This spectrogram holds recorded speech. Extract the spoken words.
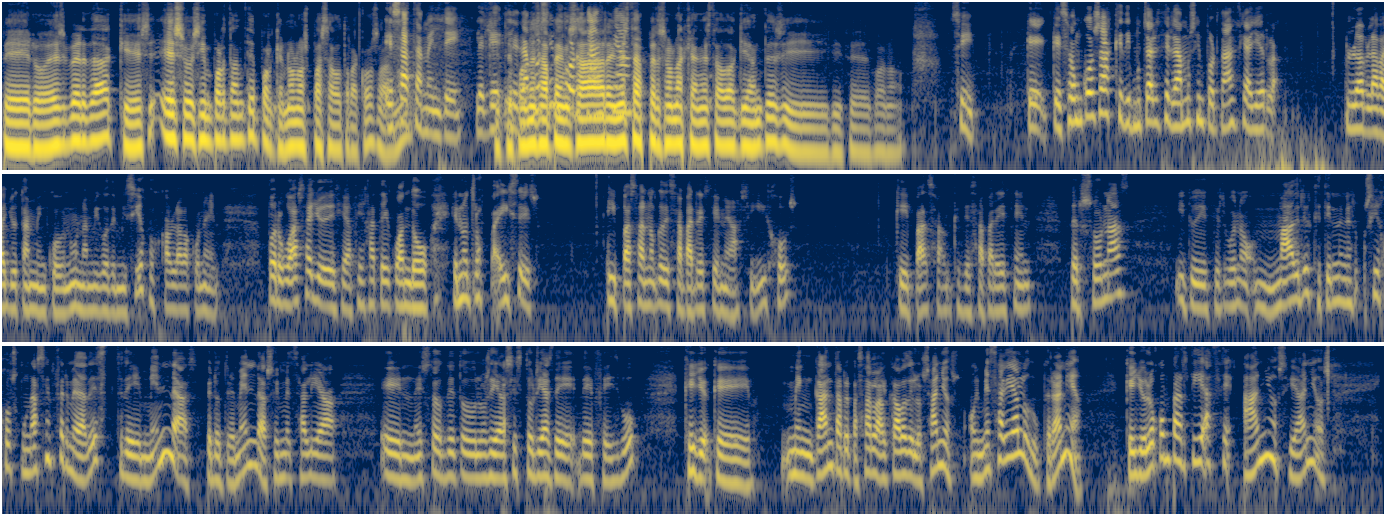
pero es verdad que es, eso es importante porque no nos pasa otra cosa. ¿no? exactamente. Le, Si te le pones a pensar en estas personas que han estado aquí antes y dices, bueno, Sí, que, que son cosas que muchas veces le damos importancia. Ayer la- lo hablaba yo también con un amigo de mis hijos, que hablaba con él por WhatsApp. Yo decía, fíjate, cuando en otros países y pasan lo que desaparecen así hijos, que pasan, que desaparecen personas, y tú dices, bueno, madres que tienen esos hijos unas enfermedades tremendas, pero tremendas. Hoy me salía en esto de todos los días las historias de, de Facebook, que, yo, que me encanta repasarla al cabo de los años. Hoy me salía lo de Ucrania, que yo lo compartí hace años y años.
